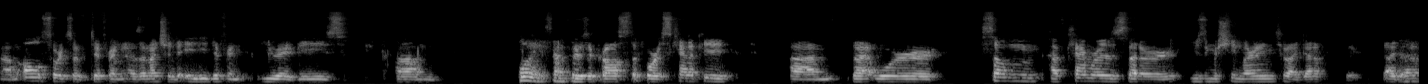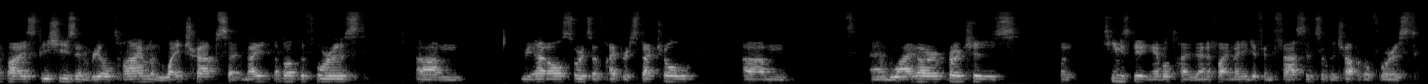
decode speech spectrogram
Um, all sorts of different, as I mentioned, 80 different UAVs, um, pulling sensors across the forest canopy um, that were, some have cameras that are using machine learning to identify, identify species in real time and light traps at night above the forest. Um, we had all sorts of hyperspectral um, and LiDAR approaches teams being able to identify many different facets of the tropical forest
